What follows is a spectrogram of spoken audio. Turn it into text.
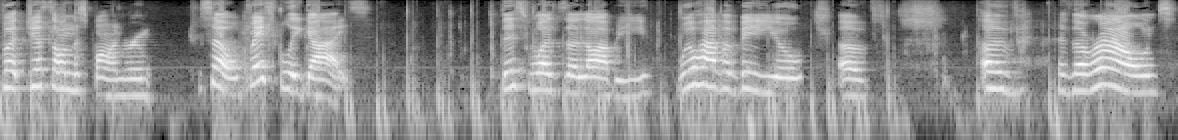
but just on the spawn room. So basically, guys, this was the lobby. We'll have a video of of the rounds.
